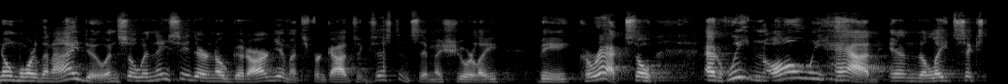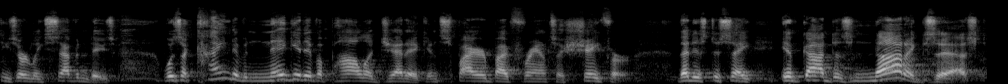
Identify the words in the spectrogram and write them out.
know more than I do. And so when they say there are no good arguments for God's existence, they must surely be correct. So at Wheaton, all we had in the late 60s, early 70s was a kind of negative apologetic inspired by Francis Schaeffer. That is to say, if God does not exist,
